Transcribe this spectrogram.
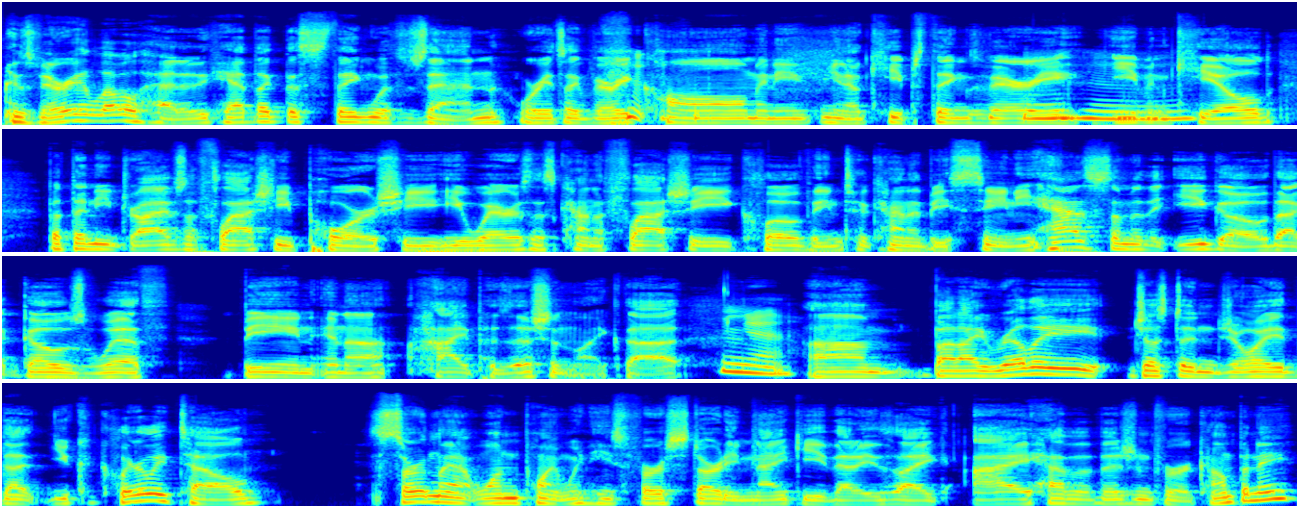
he was very level headed. He had like this thing with Zen where he's like very calm and he, you know, keeps things very Mhm. even keeled. But then he drives a flashy Porsche. He, he wears this kind of flashy clothing to kind of be seen. He has some of the ego that goes with being in a high position like that. Yeah. Um, but I really just enjoyed that you could clearly tell, certainly at one point when he's first starting Nike, that he's like, I have a vision for a company.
